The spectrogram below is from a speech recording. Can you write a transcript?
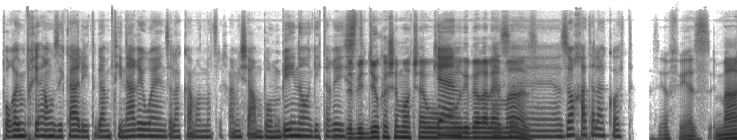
פורה מבחינה מוזיקלית, גם טינארי ווין, זו להקה מאוד מצליחה משם, בומבינו, הגיטריסט. זה בדיוק השמות שהוא כן, דיבר עליהם אז. אה, אז זו אחת הלהקות. אז יופי, אז מה,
